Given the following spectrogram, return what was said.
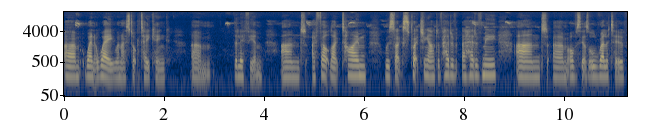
um, went away when I stopped taking um, the lithium and I felt like time was like stretching out ahead of ahead of me and um, obviously that's all relative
